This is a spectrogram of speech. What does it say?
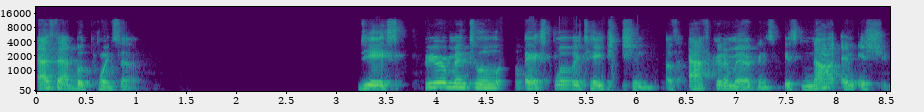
As that book points out, the experimental exploitation of African Americans is not an issue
